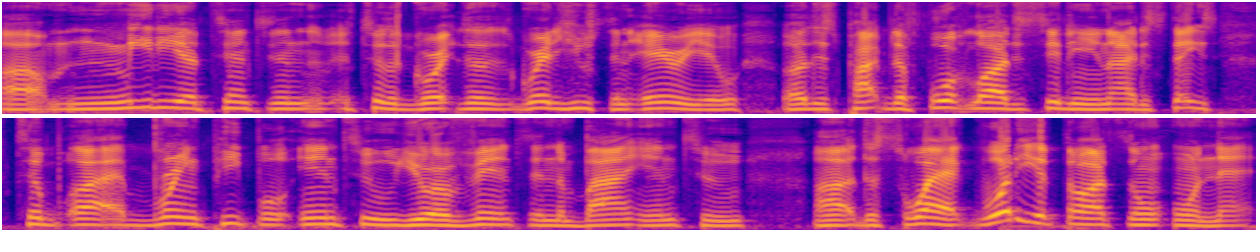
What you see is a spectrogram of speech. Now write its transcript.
uh, media attention to the great the greater Houston area, uh, this pipe, the fourth largest city in the United States, to uh, bring people into your events and to buy into uh, the SWAC. What are your thoughts on, on that?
